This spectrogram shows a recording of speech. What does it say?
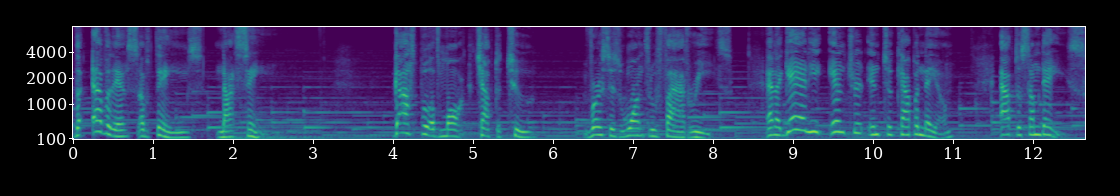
the evidence of things not seen. Gospel of Mark chapter 2 verses 1 through 5 reads, And again he entered into Capernaum after some days.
